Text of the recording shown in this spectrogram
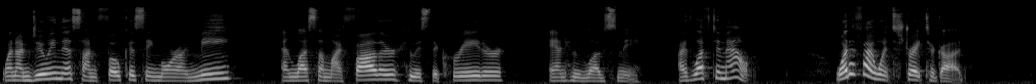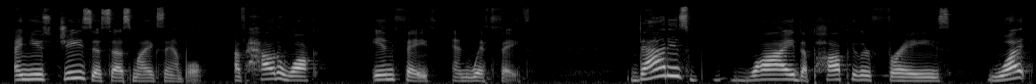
When I'm doing this, I'm focusing more on me and less on my Father, who is the Creator and who loves me. I've left him out. What if I went straight to God and used Jesus as my example of how to walk in faith and with faith? That is why the popular phrase, What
